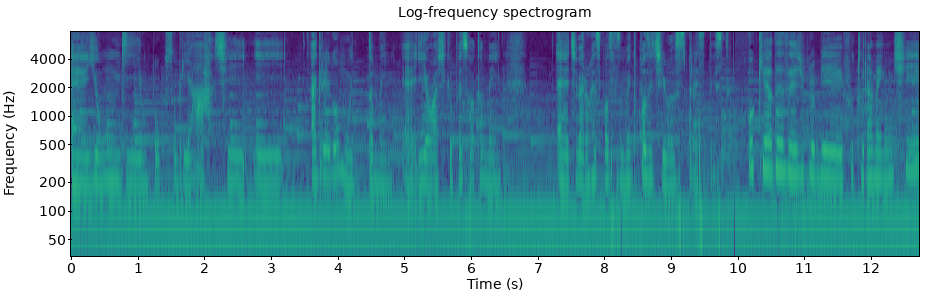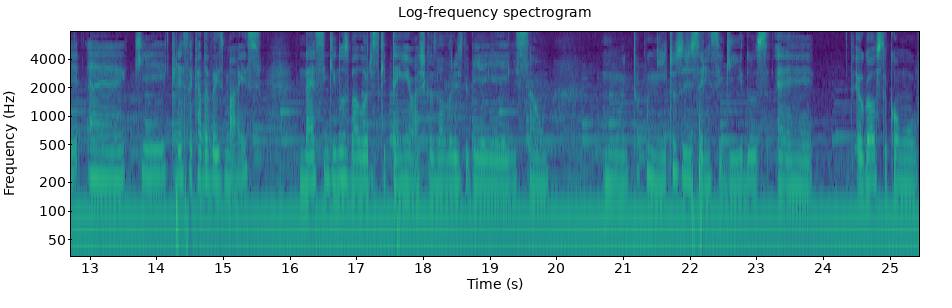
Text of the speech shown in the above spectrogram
é, Jung, um pouco sobre arte e agregou muito também. É, e eu acho que o pessoal também é, tiveram respostas muito positivas para esse texto. O que eu desejo para o BA futuramente é que cresça cada vez mais, né, seguindo os valores que tem. Eu acho que os valores do BA eles são muito bonitos de serem seguidos. É, eu gosto como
